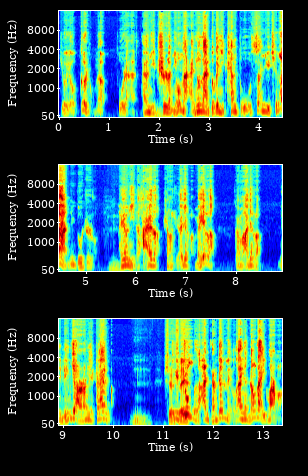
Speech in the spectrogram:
就有各种的污染，还有你嗯吃了牛奶，牛奶里都给你掺毒，三聚氰胺，你们都知道。嗯还有你的孩子上学去了，没了，干嘛去了？那零件让人给摘了。嗯是所所以以中国的安全跟美国的安全能在一块儿吗？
